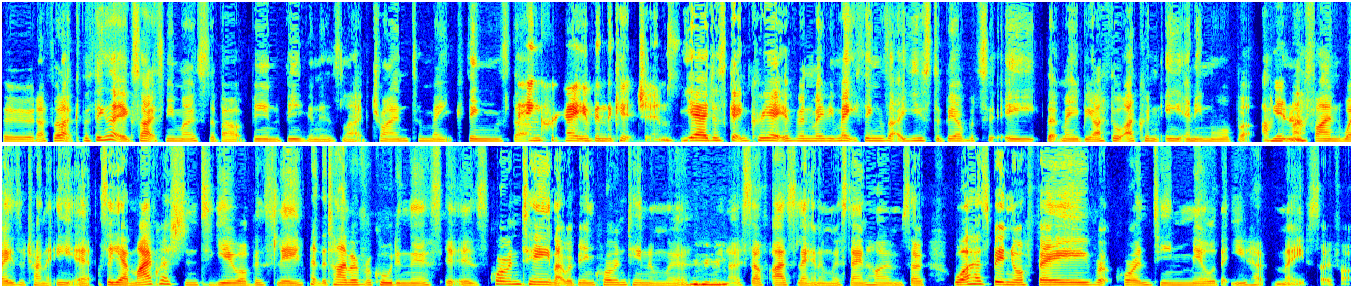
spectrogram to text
food. I feel like the thing that excites me most about being vegan is like trying to make things that Being creative in the kitchen. yeah, just getting creative and maybe make things that I used to be able to eat that maybe I thought I couldn't eat anymore, but I can Yeah. find ways of trying to eat it. So yeah, my question to you, obviously, at the time of recording this, it is quarantine, like we're being quarantined and we're Mhm. you know self isolating and we're staying home. So what has been your favorite quarantine meal that you have made so far?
